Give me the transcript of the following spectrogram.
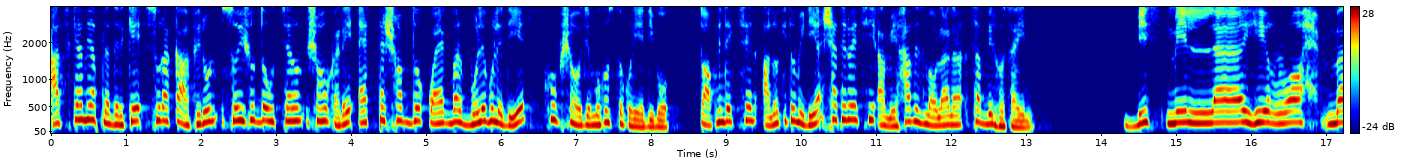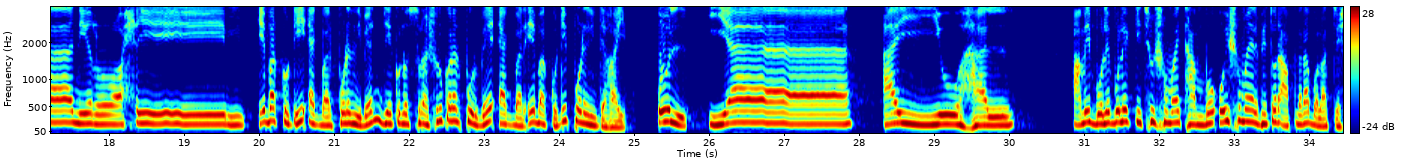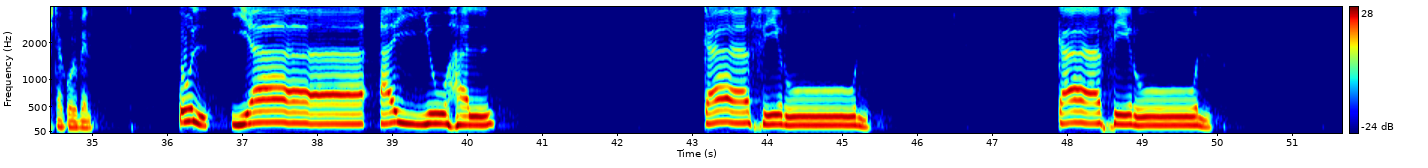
আজকে আমি আপনাদেরকে সুরা কাফিরুন সহিশুদ্ধ উচ্চারণ সহকারে একটা শব্দ কয়েকবার বলে বলে দিয়ে খুব সহজে মুখস্থ করিয়ে দিব। তো আপনি দেখছেন আলোকিত মিডিয়া, সাথে রয়েছি আমি হাফিজ মাওলানা সাব্বির হোসাইন। রহিম এ বাক্যটি একবার পড়ে নেবেন, যে কোনো সুরা শুরু করার পূর্বে একবার এ বাক্যটি পড়ে নিতে হয়। উল ইয়া আইয়ুহাল। আমি বলে বলে কিছু সময় থামবো, ওই সময়ের ভেতর আপনারা বলার চেষ্টা করবেন। উল, ইয়া আইয়ুহাল কাফিরুন। কাফিরুন।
